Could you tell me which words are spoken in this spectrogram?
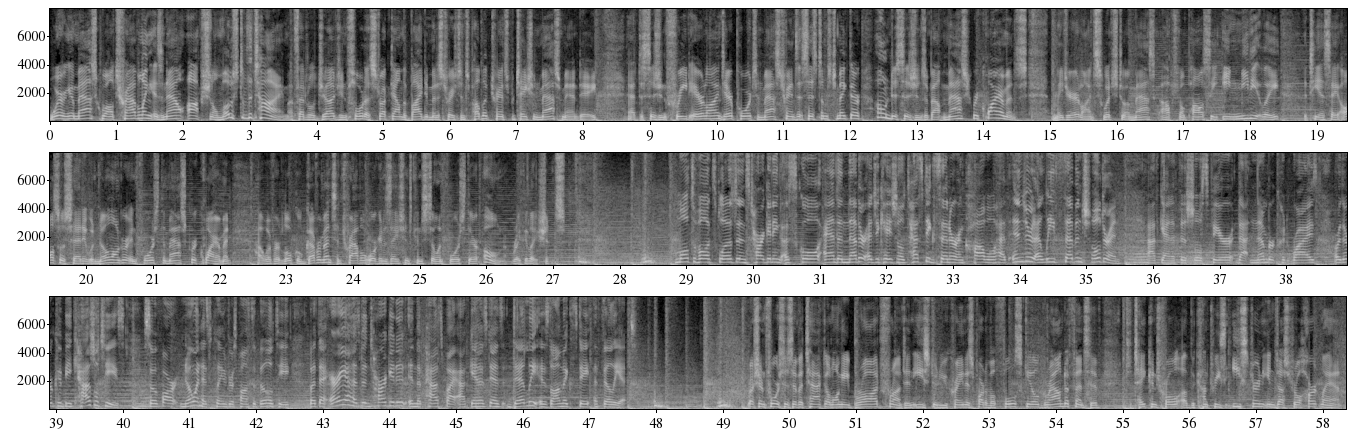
Wearing a mask while traveling is now optional most of the time. A federal judge in Florida struck down the Biden administration's public transportation mask mandate. That decision freed airlines, airports, and mass transit systems to make their own decisions about mask requirements. The major airlines switched to a mask optional policy immediately. The TSA also said it would no longer enforce the mask requirement. However, local governments and travel organizations can still enforce their own regulations. Multiple explosions targeting a school and another educational testing center in Kabul have injured at least seven children. Afghan officials fear that number could rise or there could be casualties. So far, no one has claimed responsibility, but the area has been targeted in the past by Afghanistan's deadly Islamic State affiliate. Russian forces have attacked along a broad front in eastern Ukraine as part of a full scale ground offensive to take control of the country's eastern industrial heartland.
